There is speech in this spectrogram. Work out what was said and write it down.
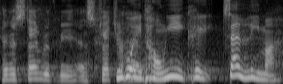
can you stand with me and stretch 如 your 果你 hand? 同意，可以站立吗？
